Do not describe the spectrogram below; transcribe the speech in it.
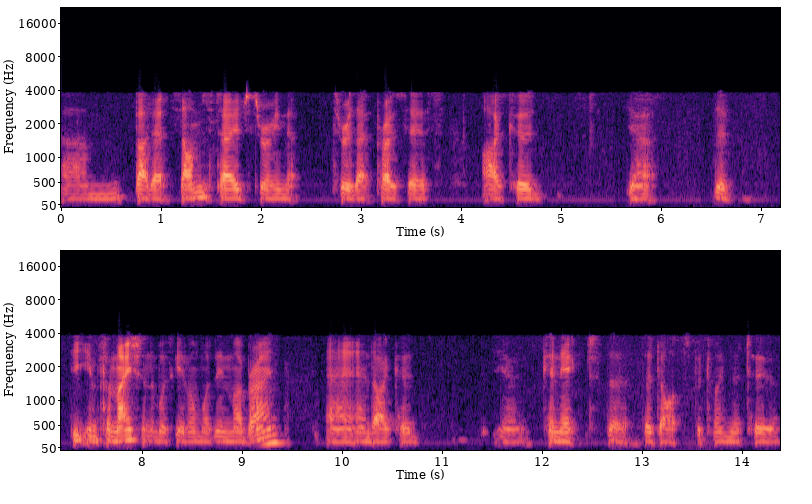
um, but at some stage during that through that process, I could, yeah, you know, the the information that was given was in my brain, and I could you know, connect the, the dots between the two.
